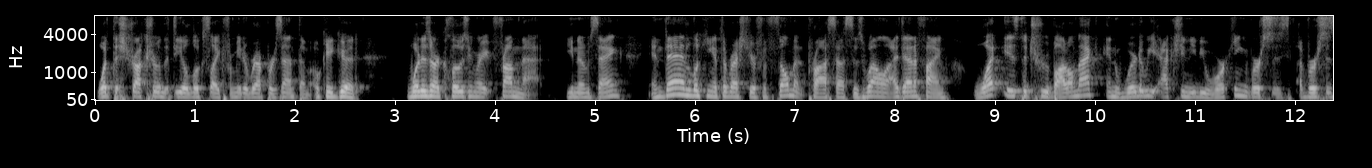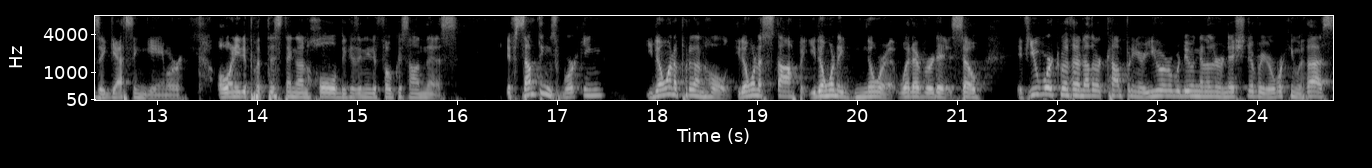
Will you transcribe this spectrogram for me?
what the structure of the deal looks like for me to represent them. Okay, good. What is our closing rate from that? You know what I'm saying? And then looking at the rest of your fulfillment process as well, identifying what is the true bottleneck and where do we actually need to be working versus versus a guessing game or oh, I need to put this thing on hold because I need to focus on this. If something's working, you don't want to put it on hold. You don't want to stop it. You don't want to ignore it, whatever it is. So if you worked with another company or you were doing another initiative or you're working with us,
